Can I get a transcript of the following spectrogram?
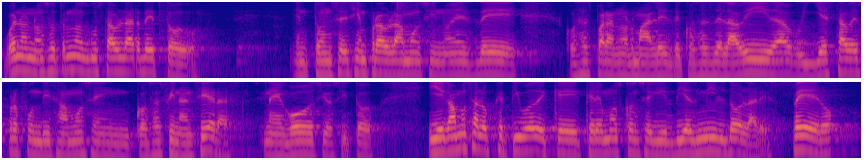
bueno, nosotros nos gusta hablar de todo. Entonces siempre hablamos, si no es de cosas paranormales, de cosas de la vida, y esta vez profundizamos en cosas financieras, negocios y todo. Y llegamos al objetivo de que queremos conseguir 10 mil dólares, pero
